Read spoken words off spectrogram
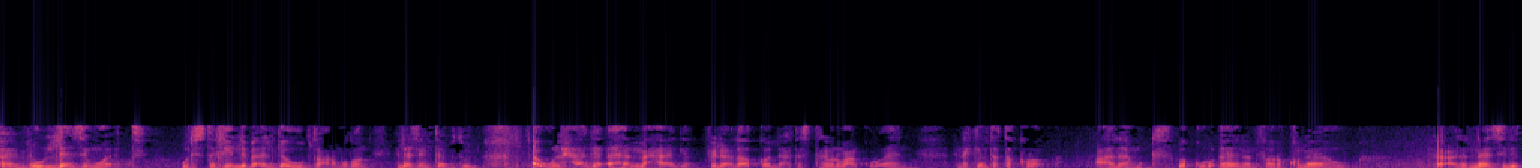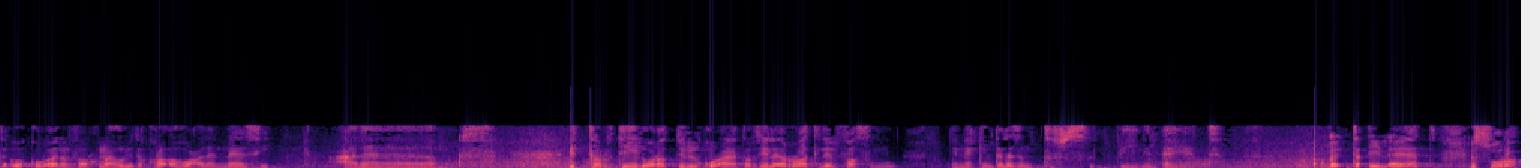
فبنقول لازم وقت. وتستغل بقى الجو بتاع رمضان لازم تبذل. أول حاجة أهم حاجة في العلاقة اللي هتستمر مع القرآن إنك أنت تقرأ على مكث وقرآنا فرقناه على الناس لت... وقرآنا فرقناه لتقرأه على الناس على مكث الترتيل ورتل القرآن ترتيل الرتل الفصل إنك أنت لازم تفصل بين الآيات. الآيات الصورة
